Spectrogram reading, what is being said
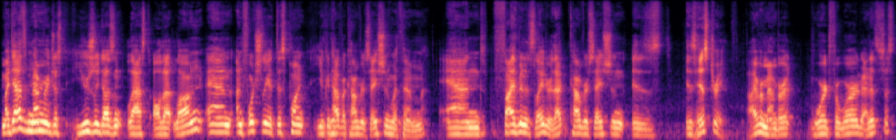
my dad's memory just usually doesn't last all that long. And unfortunately, at this point, you can have a conversation with him. And five minutes later, that conversation is, is history. I remember it word for word, and it's just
